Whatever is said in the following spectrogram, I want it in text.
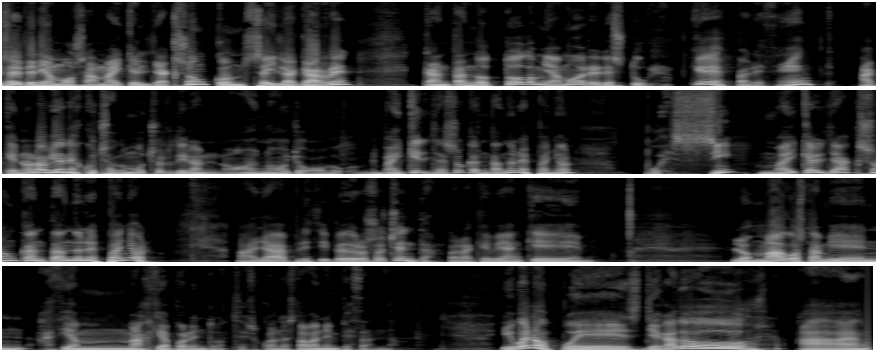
Pues ahí teníamos a Michael Jackson con Sheila Garrett cantando Todo mi amor eres tú. ¿Qué os parece? eh? A que no lo habían escuchado. Muchos dirán, no, no, yo. Michael Jackson cantando en español. Pues sí, Michael Jackson cantando en español. Allá a principios de los 80, para que vean que los magos también hacían magia por entonces, cuando estaban empezando. Y bueno, pues llegados a,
